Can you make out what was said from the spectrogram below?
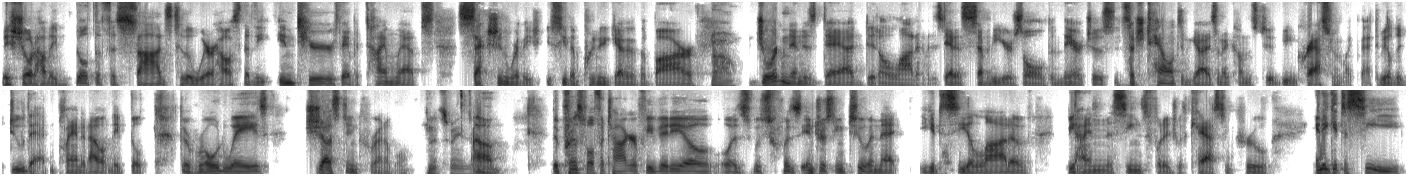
They showed how they built the facades to the warehouse. Then the interiors, they have a time lapse section where they you see them putting together the bar. Wow. Jordan and his dad did a lot of it. His dad is 70 years old, and they are just such talented guys when it comes to being craftsmen like that, to be able to do that and plan it out. And they built the roadways, just incredible. That's amazing. Um, the principal photography video was was was interesting too, in that you get to see a lot of behind the scenes footage with cast and crew, and you get to see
